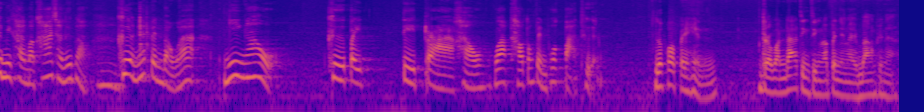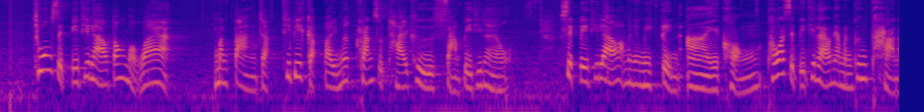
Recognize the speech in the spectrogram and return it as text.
จะมีใครมาฆ่าฉันหรือเปล่า คืออันเนี้ยเป็นแบบว่า งี่เง่า คือไปตีตราเขาว่าเขาต้องเป็นพวกป่าเถื่อน แล้วพอไปเห็นรวันด้าจริง ๆ แล้วเป็นยังไงบ้างพี่นา ช่วง10ปีที่แล้วต้องบอกว่ามันต่างจากที่พี่กลับไปเมื่อครั้งสุดท้ายคือ3ปีที่แล้ว 10 ปีที่แล้วอะมันยังมีกลิ่นอายของ เพราะว่า 10 ปีที่แล้วเนี่ยมันเพิ่งผ่าน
